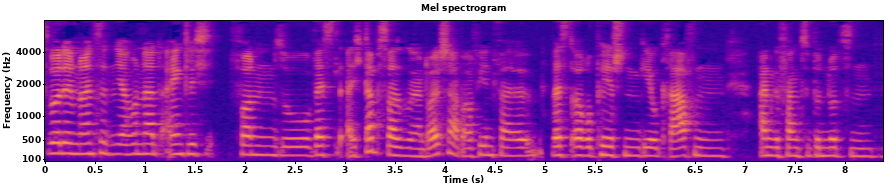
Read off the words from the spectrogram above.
Es wurde im 19. Jahrhundert eigentlich von so West, ich glaube, es war sogar ein Deutscher, aber auf jeden Fall westeuropäischen Geografen angefangen zu benutzen,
